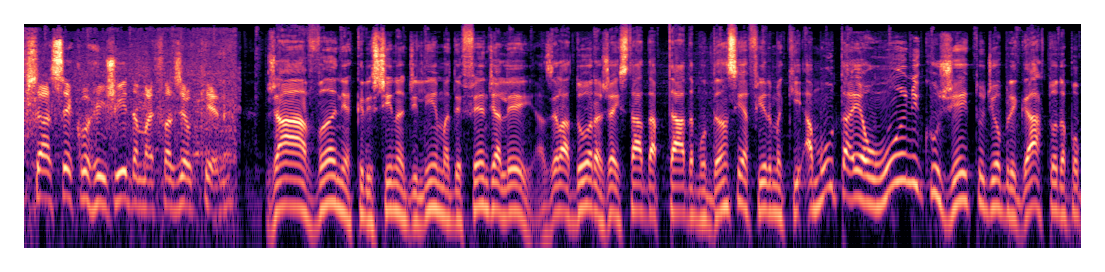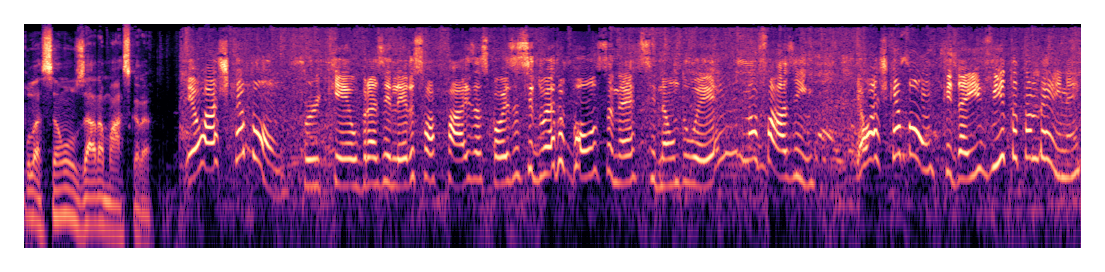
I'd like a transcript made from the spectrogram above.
precisa ser corrigida, mas fazer o quê, né? Já a Vânia Cristina de Lima defende a lei. A zeladora já está adaptada à mudança e afirma que a multa é o único jeito de obrigar toda a população a usar a máscara. Eu acho que é bom, porque o brasileiro só faz as coisas se doer no bolso, né? Se não doer, não fazem. Eu acho que é bom, que daí evita também, né?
